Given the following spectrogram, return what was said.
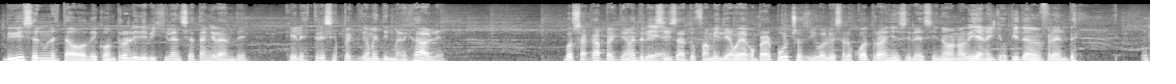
vivís en un estado de control y de vigilancia tan grande que el estrés es prácticamente inmanejable. Vos acá prácticamente le decís a tu familia voy a comprar puchos y volvés a los cuatro años y le decís no, no había en el kiosquito de enfrente.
